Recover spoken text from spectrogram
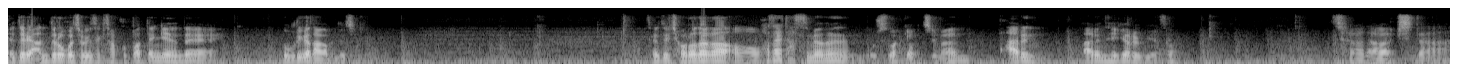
애들이 안 들어오고 저기서 자꾸 뻗땡기는데, 그럼 우리가 나가면 되지. 애들이 저러다가, 어, 화살 다 쓰면은 올 수밖에 없지만, 빠른, 빠른 해결을 위해서. 자, 나갑시다.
